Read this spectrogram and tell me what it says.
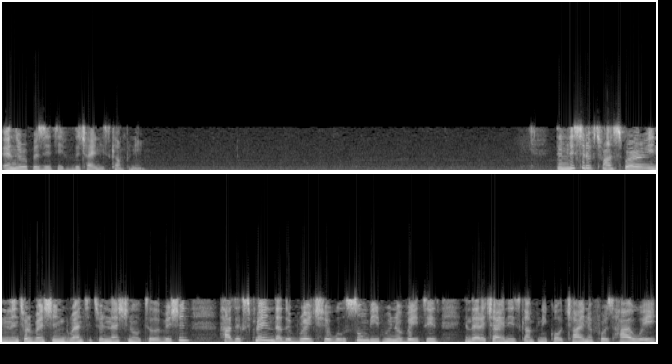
and the representative of the Chinese company. The Minister of Transport, in an intervention granted to national television, has explained that the bridge will soon be renovated and that a Chinese company called China First Highway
